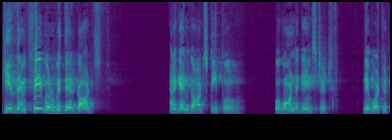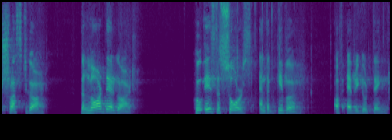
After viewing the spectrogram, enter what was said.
give them favor with their gods. And again, God's people were warned against it. They were to trust God, the Lord their God, who is the source and the giver of every good thing.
